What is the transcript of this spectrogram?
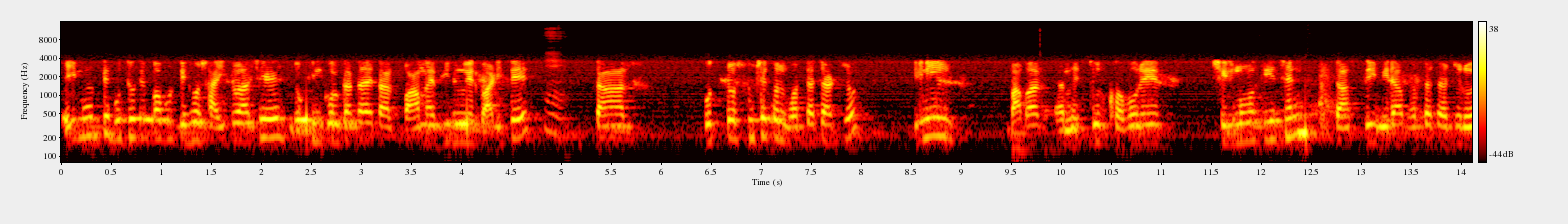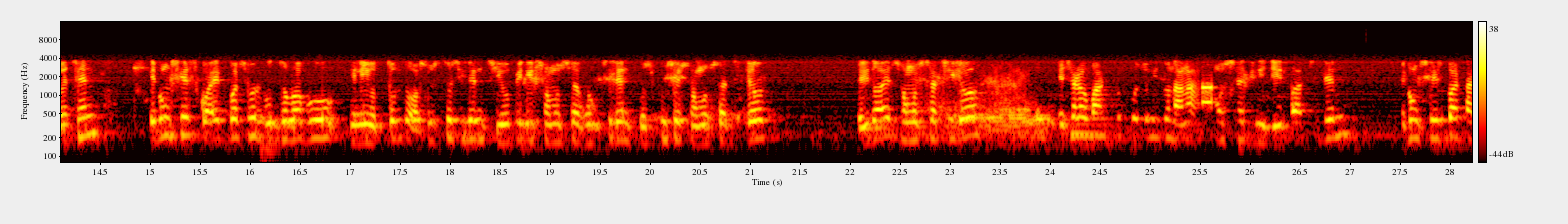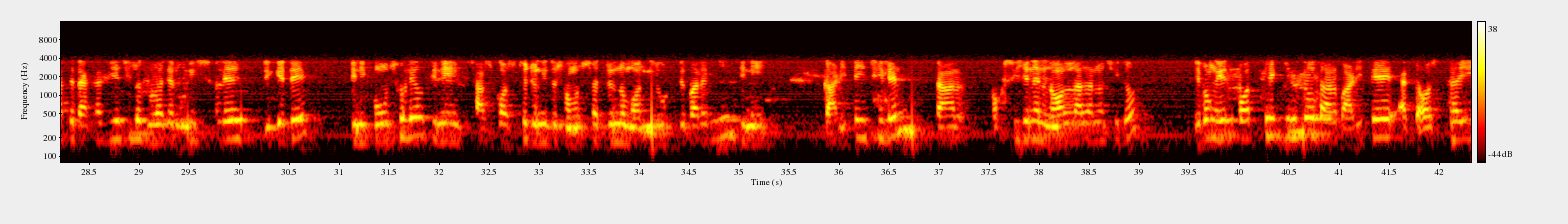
এই মুহূর্তে বুদ্ধদেব বাবুর দেহ সাহিত্য আছে। দক্ষিণ কলকাতায় তার পাম অ্যাভিনিউ এর বাড়িতে তার পুত্র সুচেতন ভট্টাচার্য তিনি বাবার মৃত্যুর খবরের শিলমোহর দিয়েছেন। তার স্ত্রী মীরা ভট্টাচার্য রয়েছেন। এবং শেষ কয়েক বছর বুদ্ধবাবু তিনি অত্যন্ত অসুস্থ ছিলেন সিওপিডির সমস্যা ভুগছিলেন, ফুসফুসের সমস্যা ছিল, হৃদয়ের সমস্যা ছিল। এছাড়াও বার্ধক্যজনিত নানা সমস্যায় তিনি জের পাচ্ছিলেন এবং শেষবার তাকে দেখা গিয়েছিল দু হাজার উনিশ সালে ক্রিকেটে। তিনি পৌঁছলেও তিনি শ্বাসকষ্টজনিত সমস্যার জন্য মন্দিরে উঠতে পারেননি। তিনি গাড়িতেই ছিলেন, তার অক্সিজেনের নল লাগানো ছিল এবং এরপর থেকে কিন্তু তার বাড়িতে একটা অস্থায়ী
